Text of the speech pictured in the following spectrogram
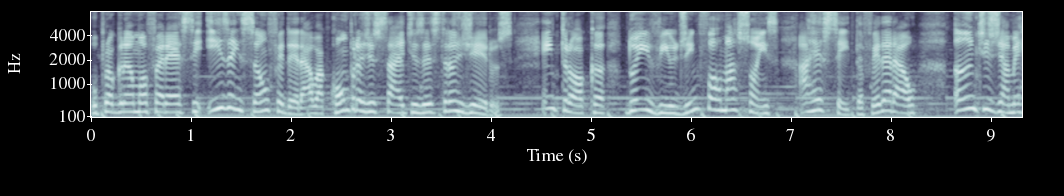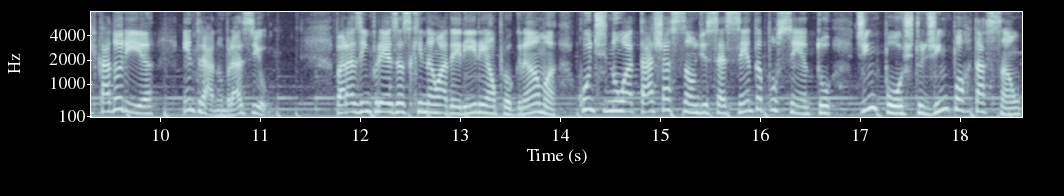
o programa oferece isenção federal a compras de sites estrangeiros, em troca do envio de informações à Receita Federal antes de a mercadoria entrar no Brasil. Para as empresas que não aderirem ao programa, continua a taxação de 60% de imposto de importação,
